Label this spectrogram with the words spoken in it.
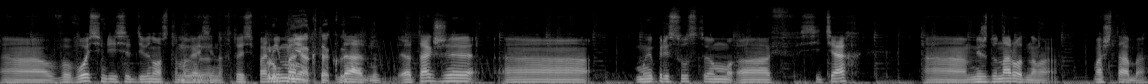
э, в 80-90 ну, магазинов. Да. То есть помимо... Крупняк такой. Да, а также э, мы присутствуем э, в сетях э, международного масштаба.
